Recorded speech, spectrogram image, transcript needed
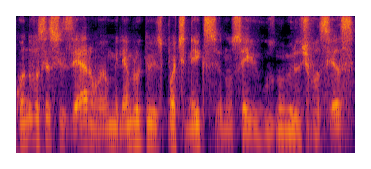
Quando vocês fizeram, eu me lembro que o Spotnix, eu não sei os números de vocês,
